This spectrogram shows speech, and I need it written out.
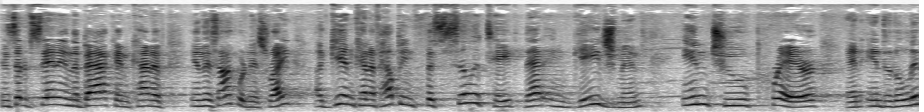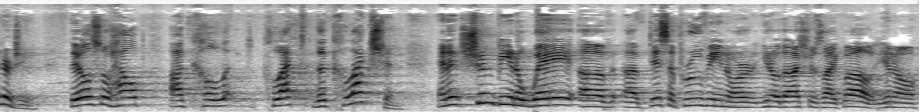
Instead of standing in the back and kind of in this awkwardness, right? Again, kind of helping facilitate that engagement into prayer and into the liturgy. They also help uh, collect, collect the collection. And it shouldn't be in a way of, of disapproving or, you know, the usher's like, well, you know,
